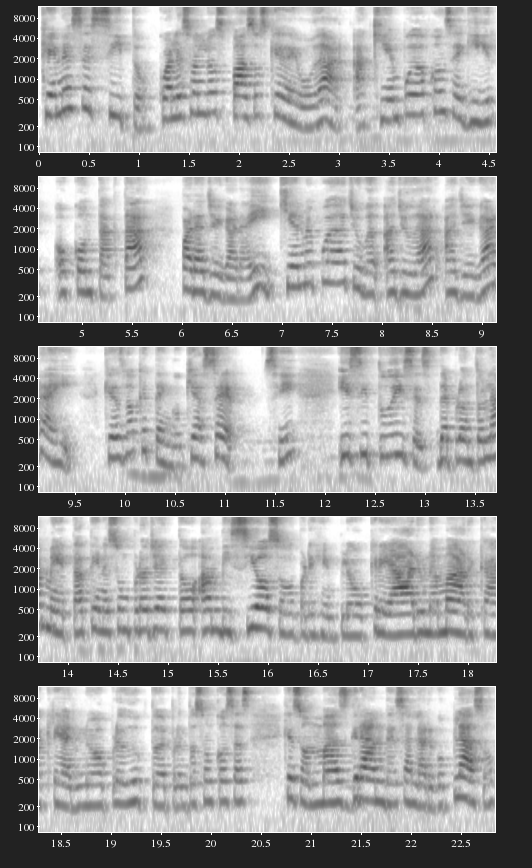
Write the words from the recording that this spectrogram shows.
¿qué necesito? ¿Cuáles son los pasos que debo dar? ¿A quién puedo conseguir o contactar para llegar ahí? ¿Quién me puede ayudar a llegar ahí? ¿Qué es lo que tengo que hacer? ¿Sí? Y si tú dices, de pronto la meta, tienes un proyecto ambicioso, por ejemplo, crear una marca, crear un nuevo producto, de pronto son cosas que son más grandes a largo plazo,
